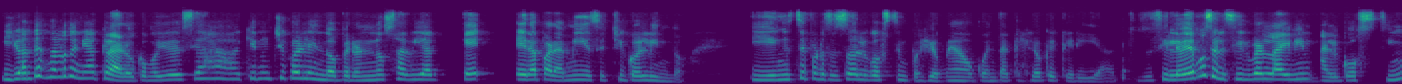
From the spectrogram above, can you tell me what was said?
Y yo antes no lo tenía claro, como yo decía, ah, quiero un chico lindo, pero no sabía qué era para mí ese chico lindo. Y en este proceso del ghosting, pues yo me he dado cuenta que es lo que quería. Entonces, si le vemos el silver lining al ghosting,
